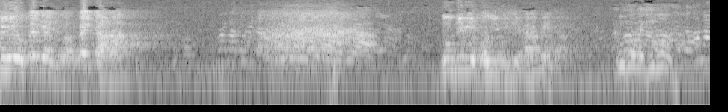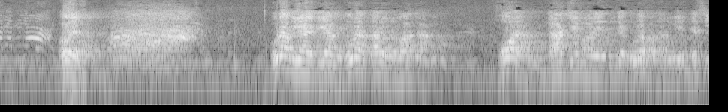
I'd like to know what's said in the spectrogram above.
ဒီကိုရေးကိုပိတ်တဲ့လူကပိတ်တာလားလူကြီးကြီးဘုန်းကြီးကြီးအဲ့ဒါပိတ်တာဒီကိုပဲဒီကိုဟုတ်ရဲ့လားဘုရားမြတ်တရားကိုဘုရားသားတော်တစ်ပါးကဟောတာကိုနာကျင်ပါတယ်သူလည်းဘုရားဘာသာတို့ရဲ့မျက်စိ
